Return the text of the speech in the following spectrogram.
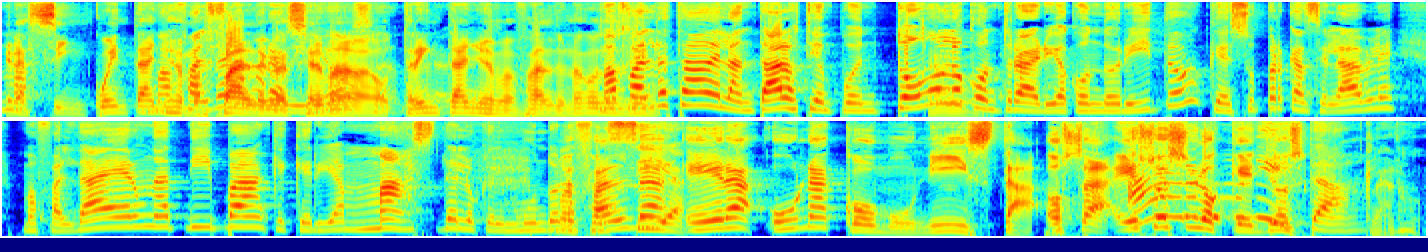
Era Maf- 50 años de Mafalda Mafalda, era creo que se llamaba. O maravillosa, 30 años de Mafalda, una cosa Mafalda así. estaba adelantada a los tiempos. En todo Claro. lo contrario a Condorito, que es súper cancelable, Mafalda era una tipa que quería más de lo que el mundo Mafalda le ofrecía. era una comunista. O sea, eso Ah, es ¿era lo que yo. Claro,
